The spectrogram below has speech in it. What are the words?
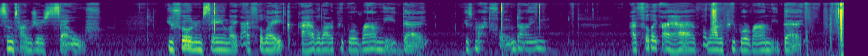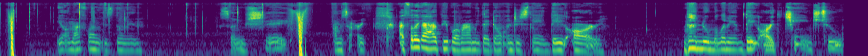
sometimes yourself. You feel what I'm saying? Like, I feel like I have a lot of people around me that is my phone dying. I feel like I have a lot of people around me that, yo, my phone is doing some shit. I'm sorry. I feel like I have people around me that don't understand. They are the new millennium. They are the change to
